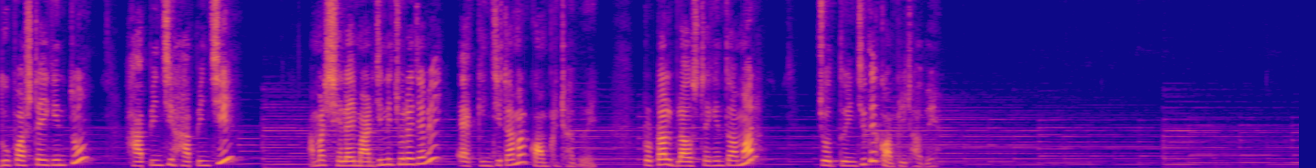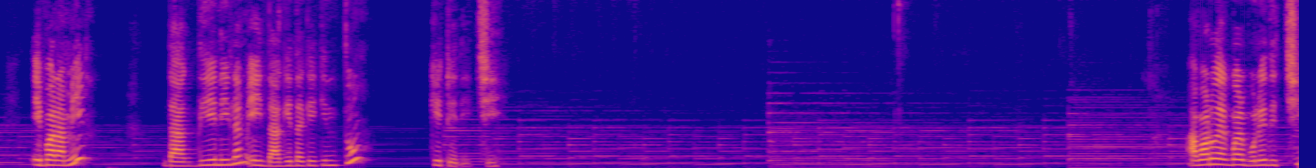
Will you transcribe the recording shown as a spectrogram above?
দুপাশটাই কিন্তু হাফ ইঞ্চি হাফ ইঞ্চি আমার সেলাই মার্জিনে চলে যাবে, এক ইঞ্চিটা আমার কমপ্লিট হবে। টোটাল ব্লাউজটা কিন্তু আমার চোদ্দ ইঞ্চিতে কমপ্লিট হবে। এবার আমি দাগ দিয়ে নিলাম, এই দাগে দাগে কিন্তু কেটে দিচ্ছি। আবারও একবার বলে দিচ্ছি,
